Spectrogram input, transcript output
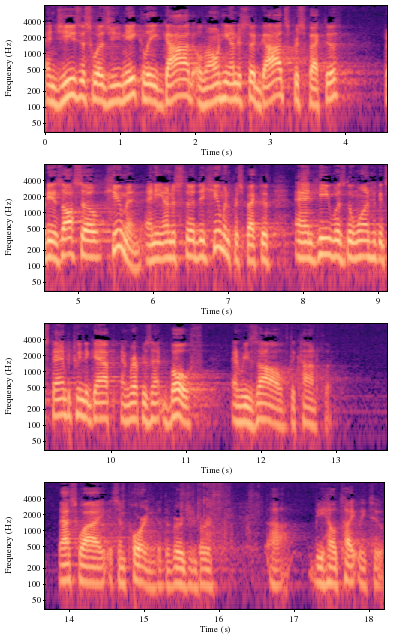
And Jesus was uniquely God alone. He understood God's perspective but he is also human, and he understood the human perspective, and he was the one who could stand between the gap and represent both and resolve the conflict. That's why it's important that the virgin birth uh, be held tightly to.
